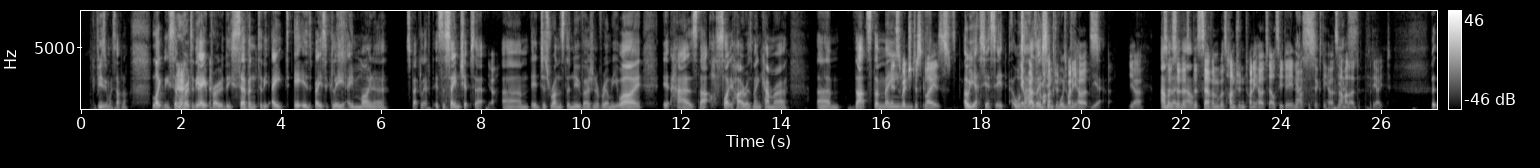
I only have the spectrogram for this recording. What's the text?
confusing myself now. Like the 7 Pro to the 8 Pro, the 7 to the 8, it is basically a minor spec lift. It's the same chipset. Yeah. Um, it just runs the new version of Realme UI. It has that slightly higher res main camera. Um, that's the main. It difference. displays. Oh yes, yes. It also It has a from 6.0 120 hertz. Yeah, Yeah. AMOLED so so the, the 7 was 120 hertz LCD, now it's a 60 hertz Yes. AMOLED for the 8. but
